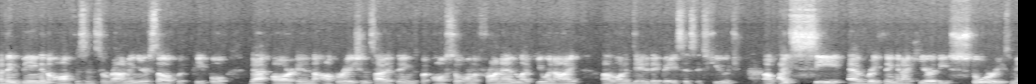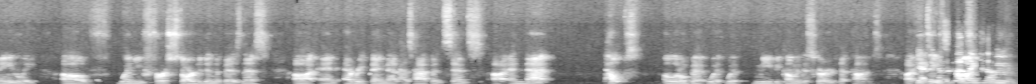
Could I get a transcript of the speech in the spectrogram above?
I think being in the office and surrounding yourself with people that are in the operation side of things, but also on the front end, like you and I, um, on a day to day basis, is huge. Um, I see everything and I hear these stories mainly of when you first started in the business uh, and everything that has happened since. Uh, and that helps a little bit with with me becoming discouraged at times. Uh, yeah, it because it doesn't time. come.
